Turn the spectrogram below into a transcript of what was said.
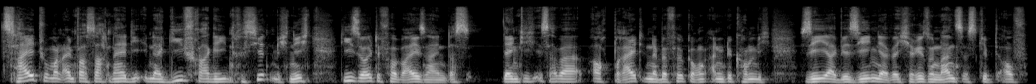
Zeit, wo man einfach sagt, naja, die Energiefrage die interessiert mich nicht, die sollte vorbei sein. Das denke ich, ist aber auch breit in der Bevölkerung angekommen. Ich sehe ja, wir sehen ja, welche Resonanz es gibt auf,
